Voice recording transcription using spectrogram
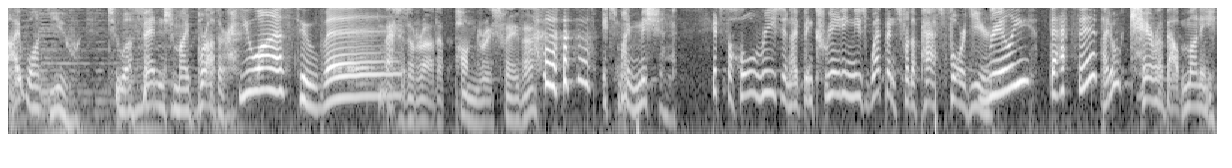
I want you to avenge my brother. You want us to, but That is a rather ponderous favor. It's my mission. It's the whole reason I've been creating these weapons for the past four years. really? That's it? I don't care about money.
